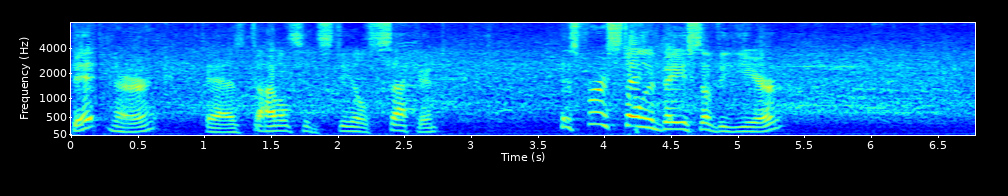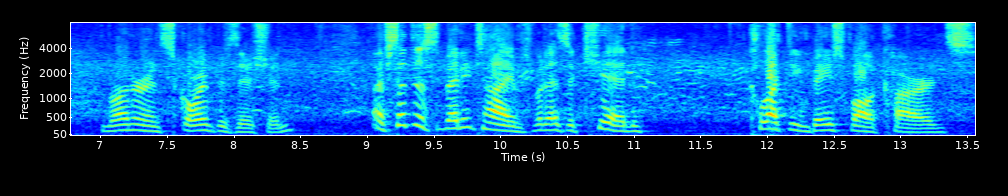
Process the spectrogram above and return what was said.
Biittner, as Donaldson steals second. His first stolen base of the year. Runner in scoring position. I've said this many times, but as a kid, collecting baseball cards,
